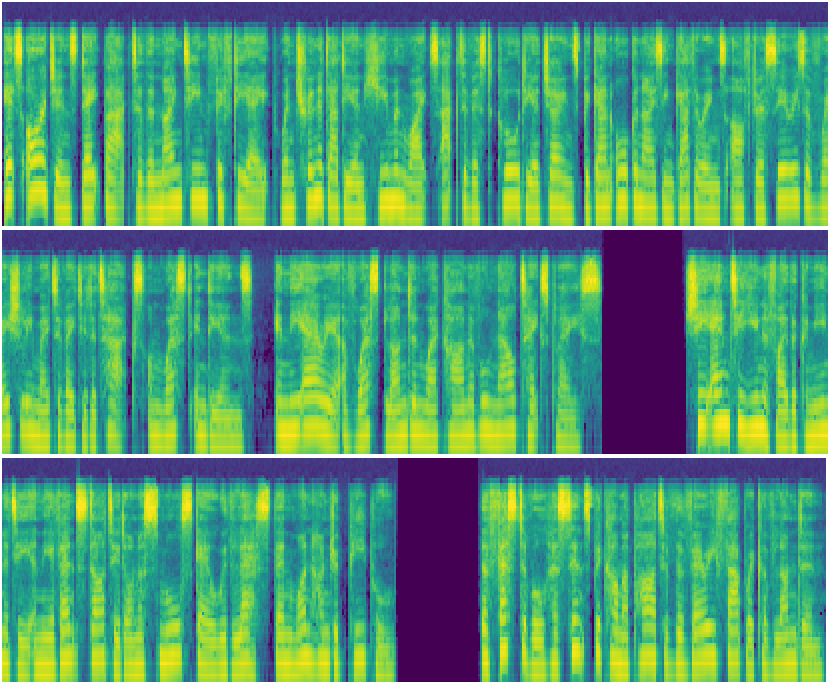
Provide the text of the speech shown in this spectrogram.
Its origins date back to the 1958 when Trinidadian human rights activist Claudia Jones began organizing gatherings after a series of racially motivated attacks on West Indians in the area of West London where Carnival now takes place. She aimed to unify the community and the event started on a small scale with less than 100 people. The festival has since become a part of the very fabric of London,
